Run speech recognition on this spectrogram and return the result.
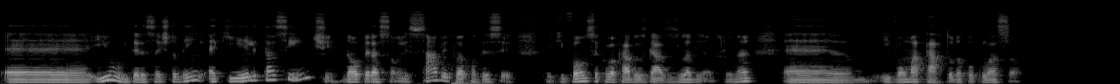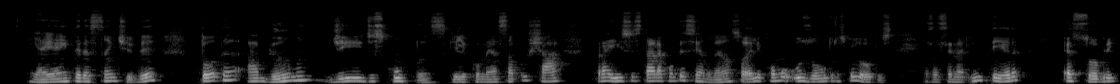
É, e o interessante também é que ele está ciente da operação, ele sabe o que vai acontecer, que vão ser colocados gases lá dentro, né? É, e vão matar toda a população. E aí é interessante ver toda a gama de desculpas que ele começa a puxar para isso estar acontecendo, né? não só ele como os outros pilotos. Essa cena inteira é sobre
